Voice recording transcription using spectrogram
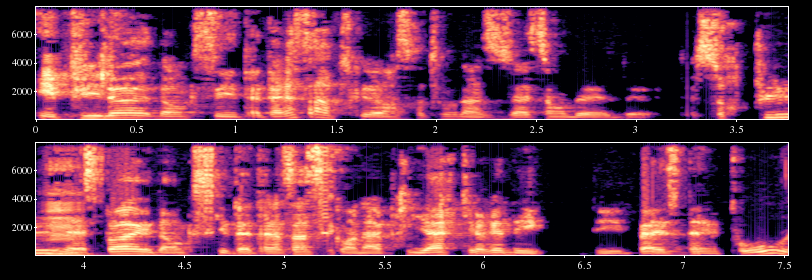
et puis là, donc c'est intéressant parce que là, on se retrouve dans une situation de, de, surplus, mm. n'est-ce pas? Et donc, ce qui est intéressant, c'est qu'on a appris hier qu'il y aurait des des baisses d'impôts.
